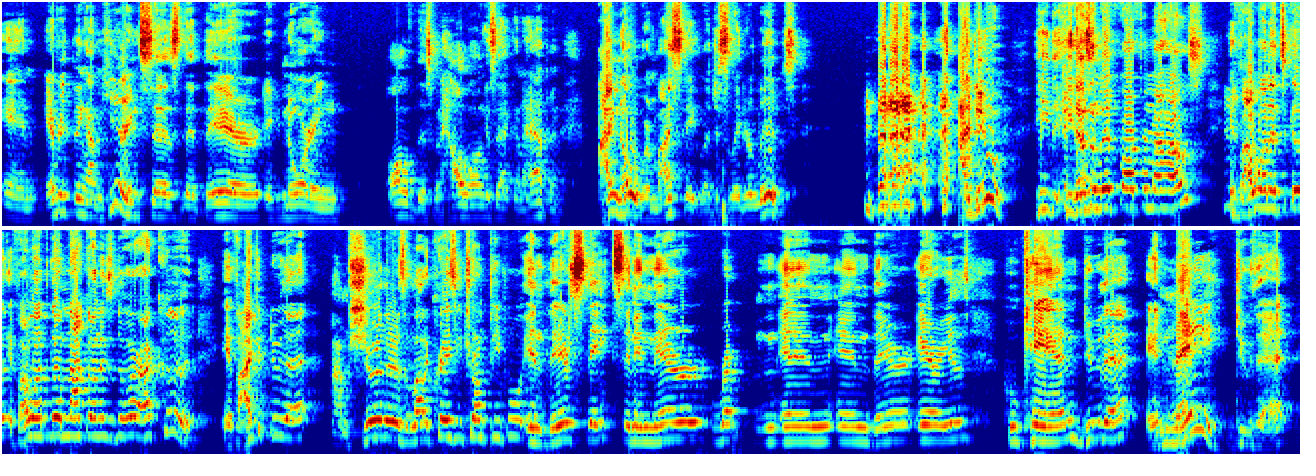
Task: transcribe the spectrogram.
And everything I'm hearing says that they're ignoring all of this, but how long is that going to happen? I know where my state legislator lives. I do. He, he doesn't live far from my house. If I wanted to go, if I wanted to go knock on his door, I could. If I could do that, I'm sure there's a lot of crazy Trump people in their states and in their rep, in in their areas who can do that and may do that.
